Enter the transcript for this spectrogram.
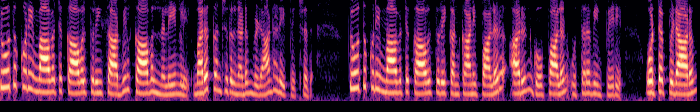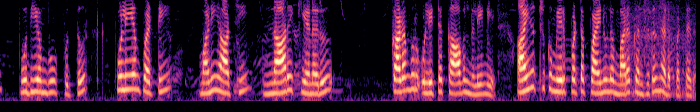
தூத்துக்குடி மாவட்ட காவல்துறை சார்பில் காவல் நிலையங்களில் மரக்கன்றுகள் நடும் விழா நடைபெற்றது. தூத்துக்குடி மாவட்ட காவல்துறை கண்காணிப்பாளர் அருண் கோபாலன் உத்தரவின் பேரில் ஒட்டப்பிடாரம் புதியம்பு புத்தூர் புளியம்பட்டி மணியாச்சி நாரைக்கிணறு கடம்பூர் உள்ளிட்ட காவல் நிலையங்களில் ஐநூற்றுக்கும் மேற்பட்ட பயனுள்ள மரக்கன்றுகள் நடப்பட்டது.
